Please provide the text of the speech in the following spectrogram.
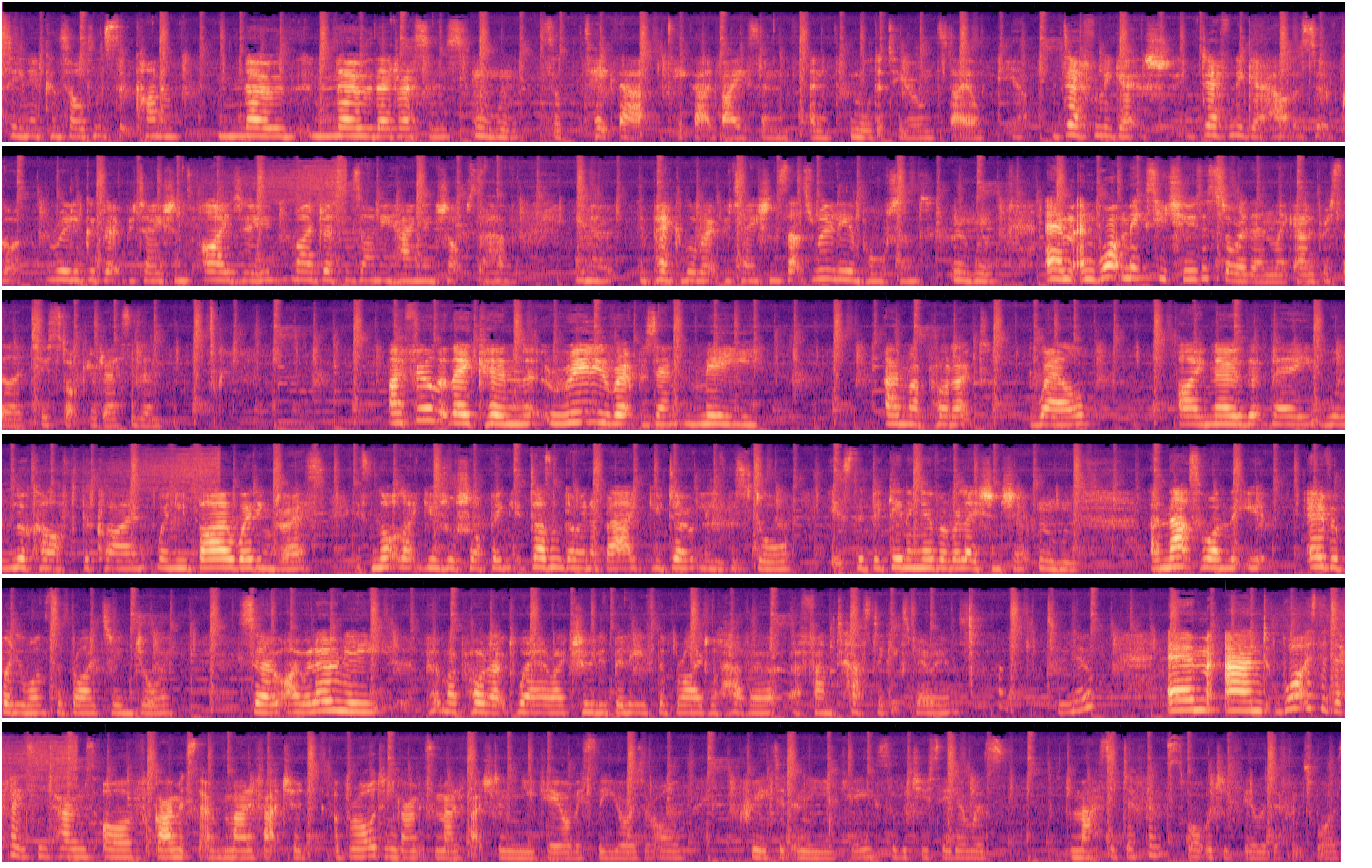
senior consultants that kind of know know their dresses. Mm-hmm. So take that take that advice and and mold it to your own style. Yeah, definitely get definitely get outlets that have got really good reputations. I do. My dresses only hang in shops that have you know impeccable reputations. That's really important. Mm-hmm. Um, and what makes you choose a store then, like Anne Priscilla, to stock your dresses in? I feel that they can really represent me and my product well. I know that they will look after the client. When you buy a wedding dress, it's not like usual shopping. It doesn't go in a bag. You don't leave the store. It's the beginning of a relationship. Mm-hmm. And that's one that you everybody wants the bride to enjoy. So I will only put my product where I truly believe the bride will have a, a fantastic experience. That's good to know. Um, and what is the difference in terms of garments that are manufactured abroad and garments that are manufactured in the UK? Obviously, yours are all created in the UK, so would you say there was a massive difference? What would you feel the difference was?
